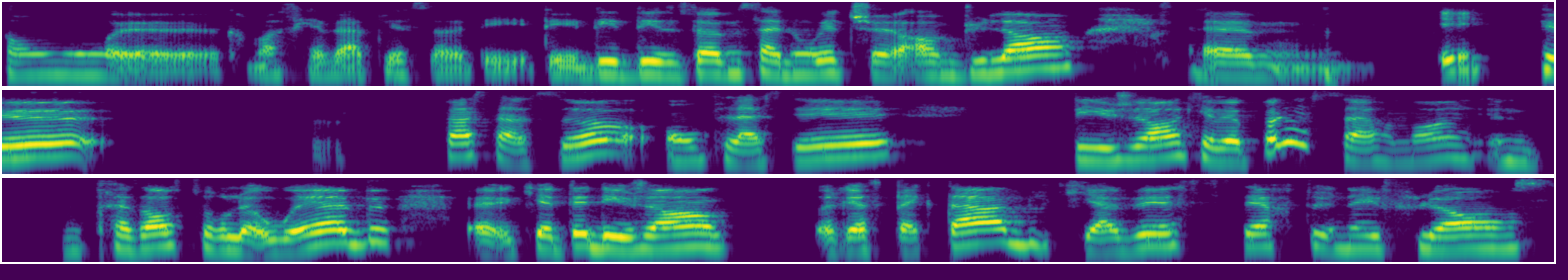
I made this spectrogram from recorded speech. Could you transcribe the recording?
sont, euh, comment est-ce qu'il avait appelé ça, des, hommes sandwich ambulants, euh, et que face à ça, on plaçait des gens qui n'avaient pas nécessairement une, présence sur le web, qui étaient des gens respectables, qui avaient certes une influence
